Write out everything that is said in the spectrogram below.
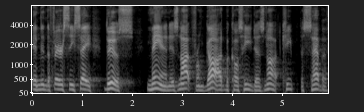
And then the Pharisees say, This man is not from God because he does not keep the Sabbath.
